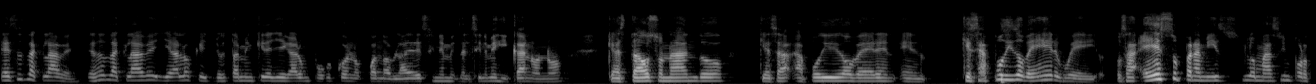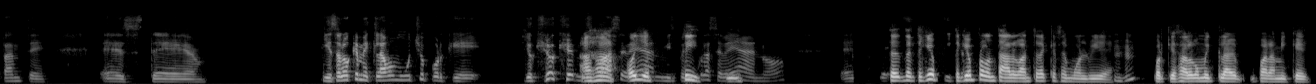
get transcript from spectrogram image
Esa es la clave, esa es la clave y era lo que yo también quería llegar un poco con lo, cuando hablaba del cine, del cine mexicano, ¿no? Que ha estado sonando, que se ha, podido ver en, en, que se ha podido ver, güey. O sea, eso para mí es lo más importante. Este, y es algo que me clavo mucho porque yo quiero que mis, se vean, mis películas se vean, ¿no? Este, te, quiero, preguntar algo antes de que se me olvide, porque es algo muy clave para mí que,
